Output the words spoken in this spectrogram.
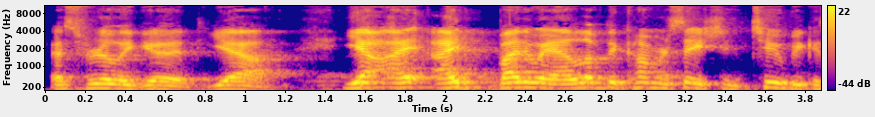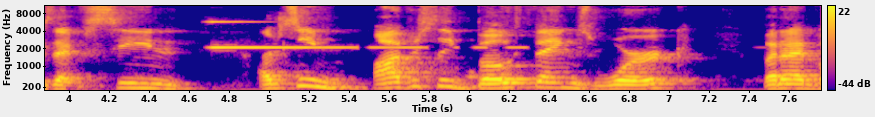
That's really good. Yeah. Yeah. I, I, by the way, I love the conversation too, because I've seen, I've seen obviously both things work, but I've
